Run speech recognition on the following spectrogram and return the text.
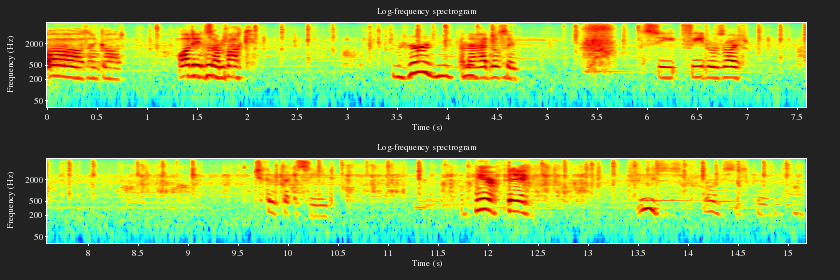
Oh, thank God. Audience, I'm back, I'm you. and I had nothing. See, feed was right. Chicken pick a seed. Here, pig. Jesus Christ, this pig is annoying.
